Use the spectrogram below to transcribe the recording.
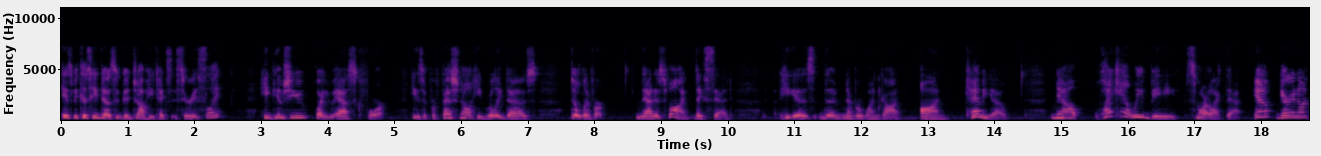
is because he does a good job. He takes it seriously. He gives you what you ask for. He's a professional. He really does deliver. And that is why they said he is the number one guy on Cameo. Now, why can't we be smart like that? Yeah, Gary and I.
